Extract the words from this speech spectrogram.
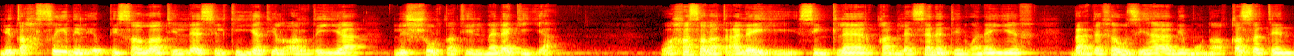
لتحصين الاتصالات اللاسلكية الأرضية للشرطة الملكية. وحصلت عليه سينكلير قبل سنة ونيف بعد فوزها بمناقصة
